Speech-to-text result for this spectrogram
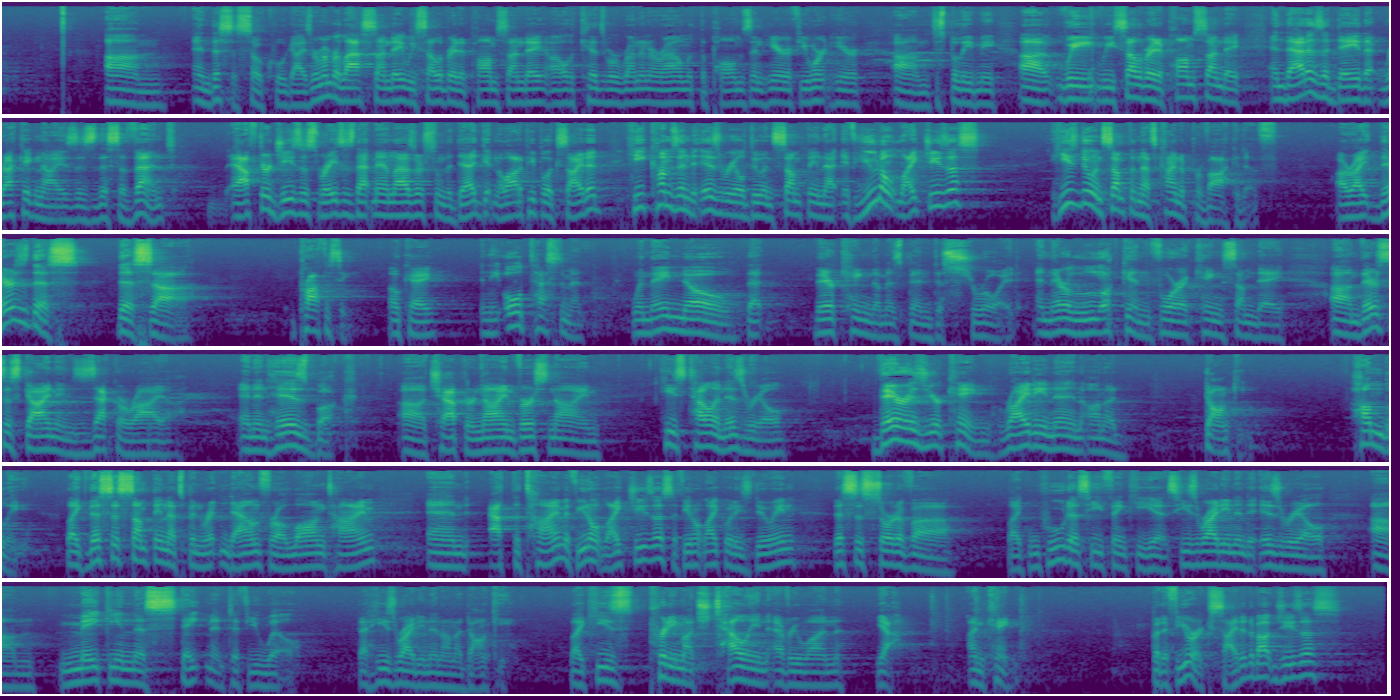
Um, and this is so cool, guys. Remember last Sunday we celebrated Palm Sunday? All the kids were running around with the palms in here. If you weren't here, um, just believe me. Uh, we, we celebrated Palm Sunday, and that is a day that recognizes this event. After Jesus raises that man Lazarus from the dead, getting a lot of people excited, he comes into Israel doing something that, if you don't like Jesus, he's doing something that's kind of provocative. All right? There's this, this uh, prophecy, okay, in the Old Testament when they know that their kingdom has been destroyed and they're looking for a king someday. Um, there's this guy named Zechariah, and in his book, uh, chapter 9, verse 9, he's telling Israel, There is your king riding in on a donkey, humbly. Like, this is something that's been written down for a long time. And at the time, if you don't like Jesus, if you don't like what he's doing, this is sort of a like, who does he think he is? He's writing into Israel, um, making this statement, if you will, that he's riding in on a donkey. Like, he's pretty much telling everyone, yeah, I'm king. But if you're excited about Jesus,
